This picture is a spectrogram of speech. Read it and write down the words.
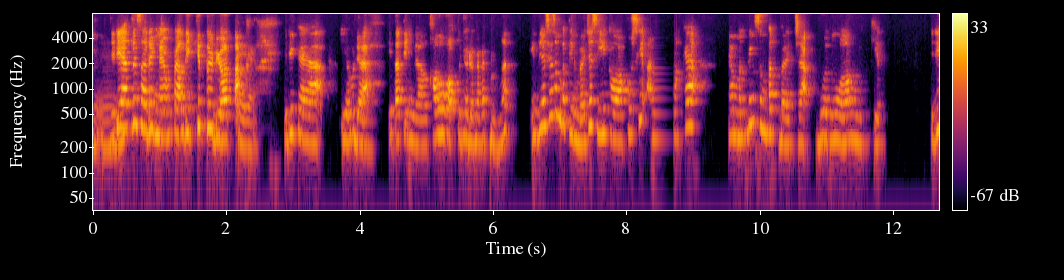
Hmm. Jadi at least ada yang nempel dikit tuh di otak. Iya. Jadi kayak ya udah kita tinggal kalau waktunya udah mepet banget, intinya sih sempetin baca sih. Kalau aku sih anaknya penting sempat baca buat ngulang dikit jadi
